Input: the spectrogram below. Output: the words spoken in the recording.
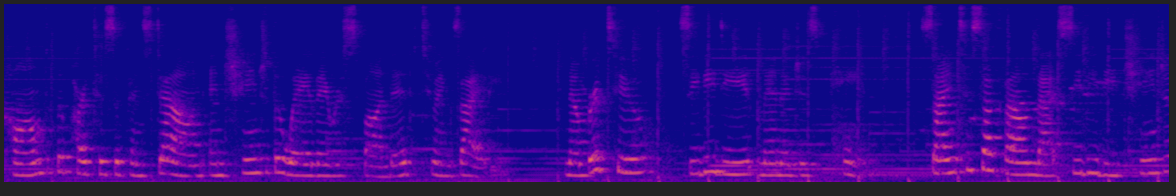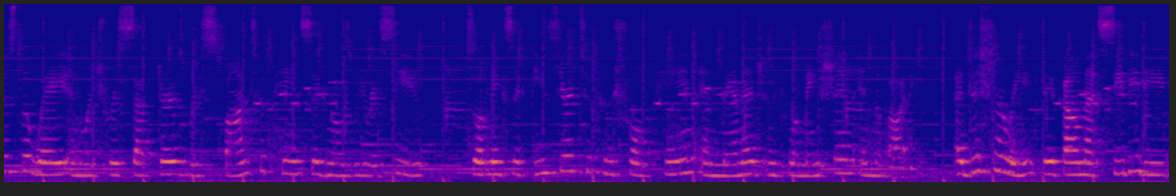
calmed the participants down and changed the way they responded to anxiety. Number two, CBD manages pain. Scientists have found that CBD changes the way in which receptors respond to pain signals we receive, so it makes it easier to control pain and manage inflammation in the body. Additionally, they found that CBD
